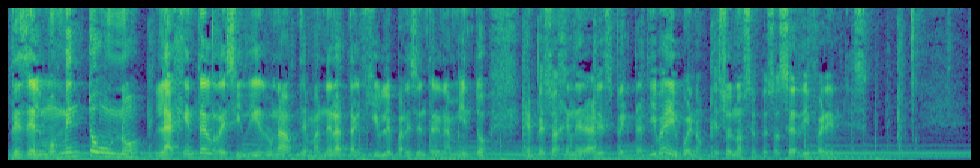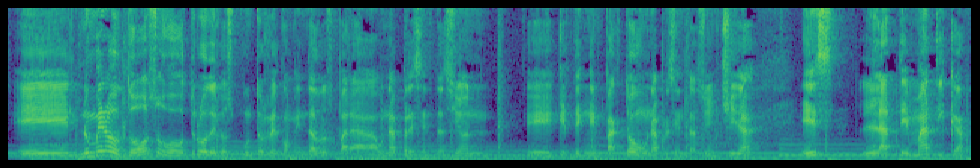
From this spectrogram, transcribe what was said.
desde el momento uno, la gente al recibir una de manera tangible para ese entrenamiento empezó a generar expectativa y bueno, eso nos empezó a hacer diferentes. Eh, número dos o otro de los puntos recomendados para una presentación eh, que tenga impacto o una presentación chida es la temática.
